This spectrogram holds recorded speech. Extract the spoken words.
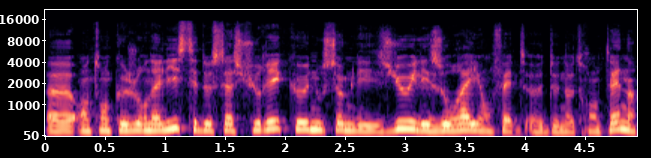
en tant que journaliste, c'est de s'assurer que nous sommes les yeux et les oreilles en fait de notre antenne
